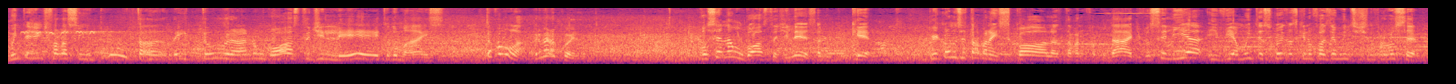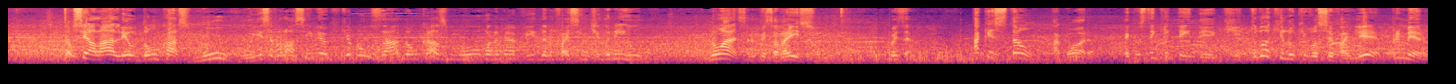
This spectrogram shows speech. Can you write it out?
muita gente fala assim, puta, leitura, não gosto de ler e tudo mais. Então vamos lá, primeira coisa. Você não gosta de ler, sabe por quê? Porque quando você estava na escola, estava na faculdade, você lia e via muitas coisas que não faziam muito sentido para você. Então você ia lá, leu Dom Casmurro, e você falou assim, meu, o que, que eu vou usar Dom Casmurro na minha vida? Não faz sentido nenhum. Não é? Você não pensava isso? Pois é. Questão agora é que você tem que entender que tudo aquilo que você vai ler, primeiro,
